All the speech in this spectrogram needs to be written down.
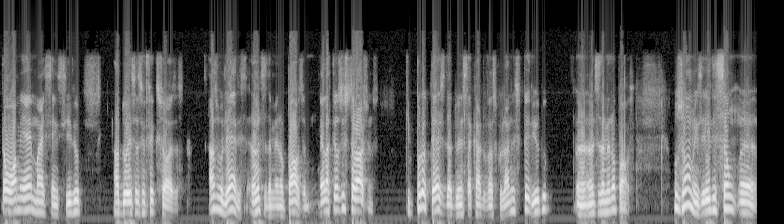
Então o homem é mais sensível a doenças infecciosas. As mulheres, antes da menopausa, ela tem os estrógenos, que protege da doença cardiovascular nesse período antes da menopausa. Os homens, eles são uh,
